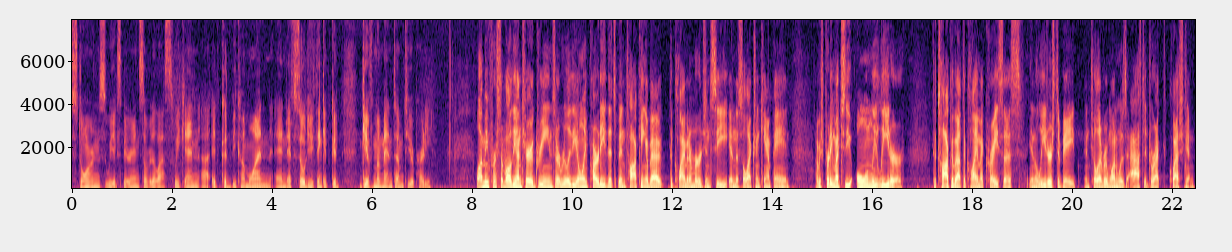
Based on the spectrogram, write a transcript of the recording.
storms we experienced over the last weekend, uh, it could become one? And if so, do you think it could give momentum to your party? Well, I mean, first of all, the Ontario Greens are really the only party that's been talking about the climate emergency in this election campaign. I was pretty much the only leader to talk about the climate crisis in the leaders' debate until everyone was asked a direct question.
